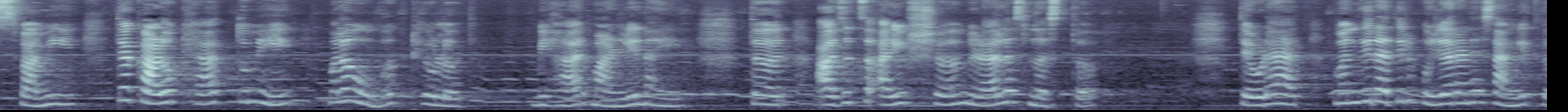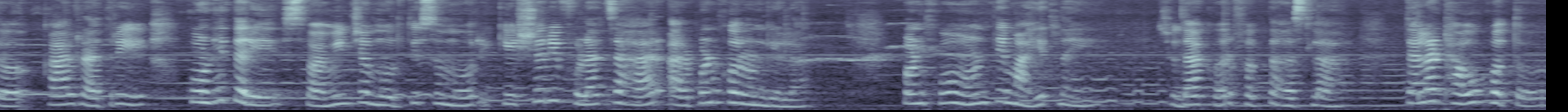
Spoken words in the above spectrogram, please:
स्वामी त्या काळोख्यात तुम्ही मला उभं ठेवलं मी हार मांडली नाही. तर आजचं आयुष्य मिळालंच नसतं. तेवढ्यात मंदिरातील पुजाऱ्याने सांगितलं काल रात्री कोणीतरी स्वामींच्या मूर्तीसमोर केशरी फुलाचा हार अर्पण करून गेला. पण कोण ते माहीत नाही. सुधाकर फक्त हसला. त्याला ठाऊक होतं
